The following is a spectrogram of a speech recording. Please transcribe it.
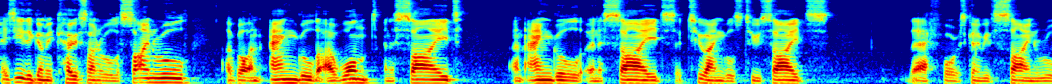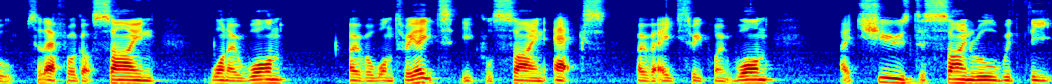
it's either going to be cosine rule or sine rule. I've got an angle that I want and a side, an angle and a side, so two angles, two sides. Therefore, it's going to be the sine rule. So therefore, I've got sine 101 over 138 equals sine x over 83.1. I choose the sine rule with the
